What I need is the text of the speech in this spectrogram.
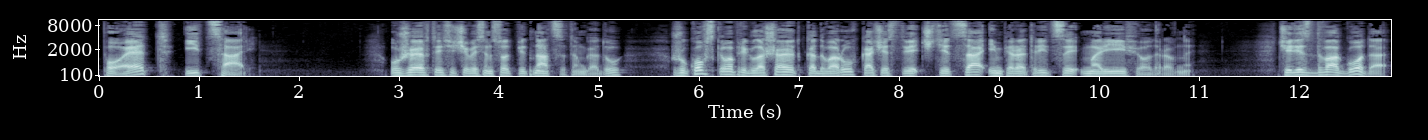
Поэт и царь. Уже в 1815 году Жуковского приглашают ко двору в качестве чтеца императрицы Марии Федоровны. Через два года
